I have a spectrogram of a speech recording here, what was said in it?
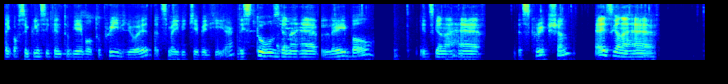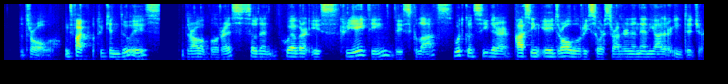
sake of simplicity and to be able to preview it, let's maybe keep it here. This tool is going to have label it's gonna have description, it's gonna have drawable. In fact, what we can do is drawable res so then whoever is creating this class would consider passing a drawable resource rather than any other integer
